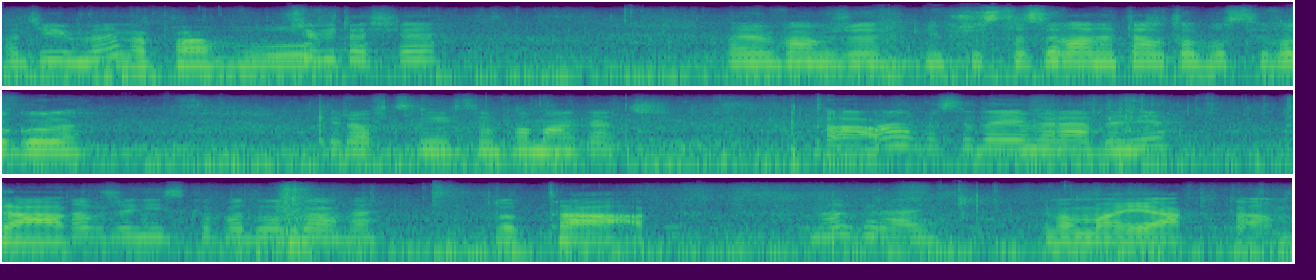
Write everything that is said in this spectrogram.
Chodzimy. Na Pawłu. Przywitaj się. Powiem wam, że nieprzystosowane te autobusy w ogóle. Kierowcy nie chcą pomagać. Tak, Ale my sobie dajemy radę, nie? tak, Dobrze nisko podłogowe. to tak. Nagraj. Mama jak tam?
